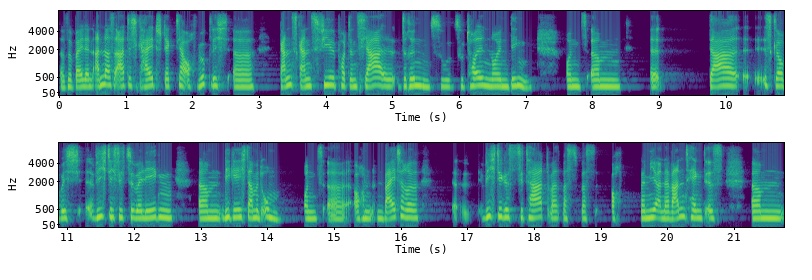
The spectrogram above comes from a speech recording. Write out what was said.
Also weil in Andersartigkeit steckt ja auch wirklich äh, ganz, ganz viel Potenzial drin zu, zu tollen neuen Dingen. Und ähm, äh, da ist, glaube ich, wichtig, sich zu überlegen, ähm, wie gehe ich damit um? Und äh, auch ein, ein weiteres äh, wichtiges Zitat, was, was, was auch bei mir an der Wand hängt, ist ähm,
